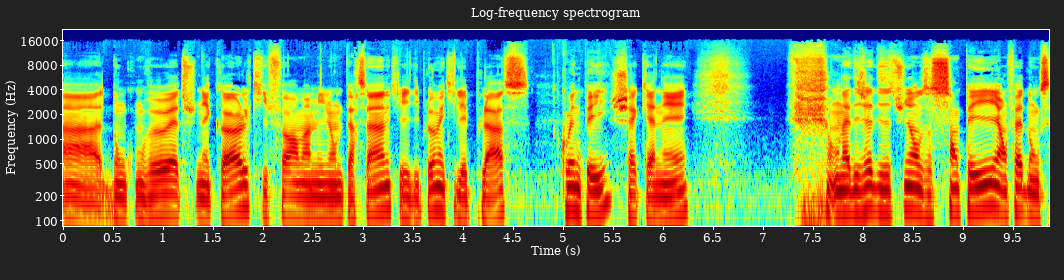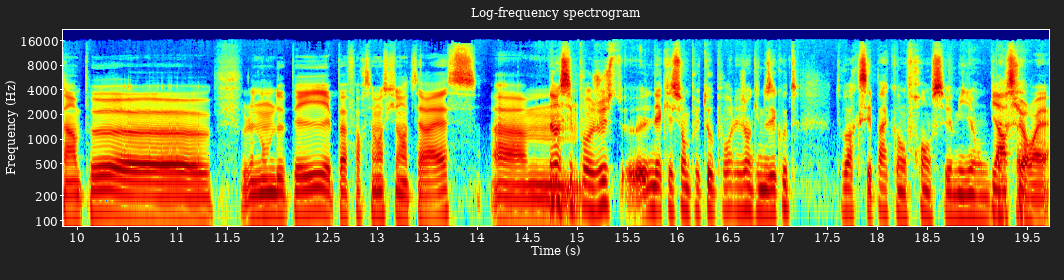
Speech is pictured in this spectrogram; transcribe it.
Euh, donc on veut être une école qui forme un million de personnes, qui les diplôme et qui les place. Combien de pays? Chaque année on a déjà des étudiants dans 100 pays, en fait, donc c'est un peu. Le nombre de pays n'est pas forcément ce qui nous intéresse. Non, c'est pour juste. La question plutôt pour les gens qui nous écoutent, de voir que c'est pas qu'en France, le million de Bien sûr, ouais.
